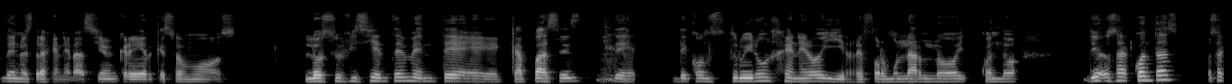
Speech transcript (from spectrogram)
de nuestra generación creer que somos lo suficientemente capaces de, de construir un género y reformularlo cuando, o sea, ¿cuántas, o sea,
